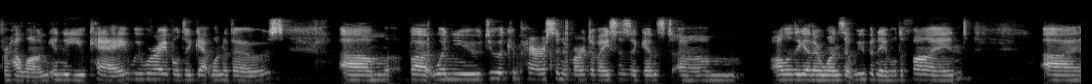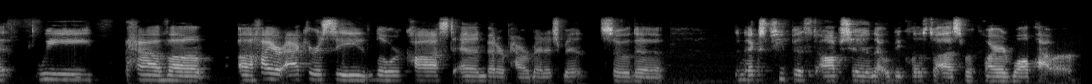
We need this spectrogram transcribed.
for how long in the UK. We were able to get one of those. Um, but when you do a comparison of our devices against um, all of the other ones that we've been able to find, uh, we have uh, a higher accuracy, lower cost, and better power management. So the the next cheapest option that would be close to us required wall power,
